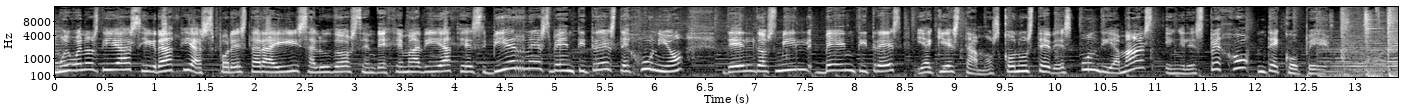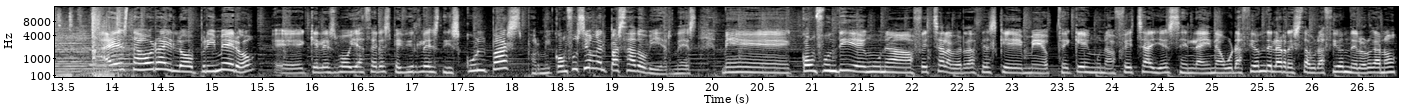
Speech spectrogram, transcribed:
Muy buenos días y gracias por estar ahí. Saludos en de Gema Díaz. Es viernes 23 de junio del 2023 y aquí estamos con ustedes un día más en el espejo de Cope. Esta hora y lo primero eh, que les voy a hacer es pedirles disculpas por mi confusión el pasado viernes. Me confundí en una fecha, la verdad es que me obcequé en una fecha y es en la inauguración de la restauración del órgano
